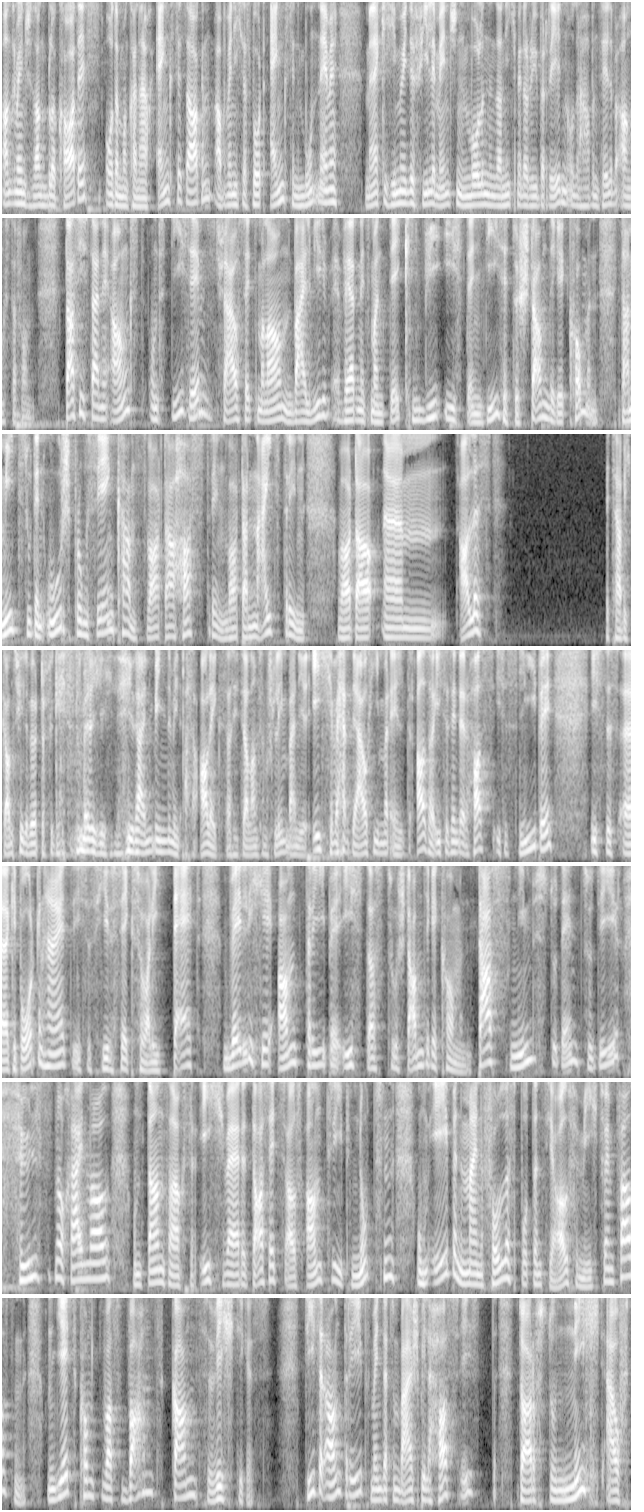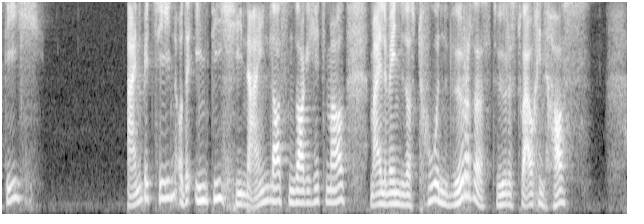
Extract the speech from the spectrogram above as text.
Andere Menschen sagen Blockade oder man kann auch Ängste sagen. Aber wenn ich das Wort Ängste in den Mund nehme, merke ich immer wieder, viele Menschen wollen dann nicht mehr darüber reden oder haben selber Angst davon. Das ist eine Angst und diese, schau es jetzt mal an, weil wir werden jetzt mal entdecken, wie ist denn diese zustande gekommen, damit du den Ursprung sehen kannst. War da Hass drin? War da Neid drin? War da ähm, alles Jetzt habe ich ganz viele Wörter vergessen, welche ich hier einbinden will. Also Alex, das ist ja langsam schlimm bei dir. Ich werde auch immer älter. Also ist es in der Hass, ist es Liebe, ist es äh, Geborgenheit, ist es hier Sexualität? Welche Antriebe ist das zustande gekommen? Das nimmst du denn zu dir, fühlst es noch einmal und dann sagst du, ich werde das jetzt als Antrieb nutzen, um eben mein volles Potenzial für mich zu entfalten. Und jetzt kommt was ganz, ganz Wichtiges. Dieser Antrieb, wenn der zum Beispiel Hass ist, darfst du nicht auf dich einbeziehen oder in dich hineinlassen, sage ich jetzt mal, weil wenn du das tun würdest, würdest du auch in Hass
